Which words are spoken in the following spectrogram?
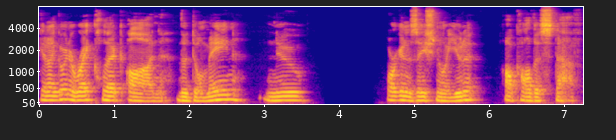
Again, I'm going to right click on the domain, new organizational unit. I'll call this staff.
